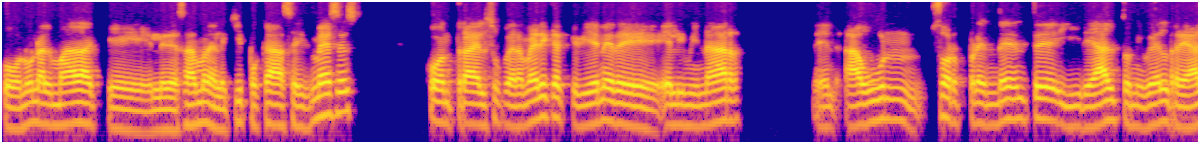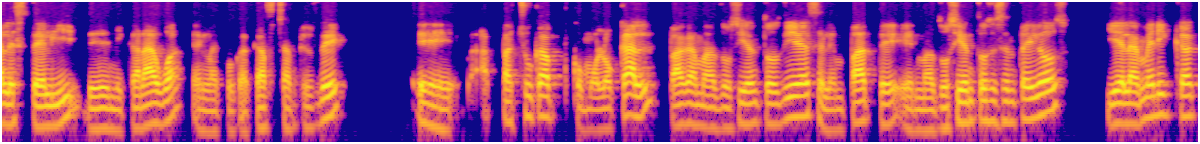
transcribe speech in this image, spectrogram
con una almada que le desarman el equipo cada seis meses contra el Superamérica que viene de eliminar a un sorprendente y de alto nivel Real Esteli de Nicaragua en la CONCACAF Champions League. Eh, Pachuca como local paga más 210, el empate en más 262 y el América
